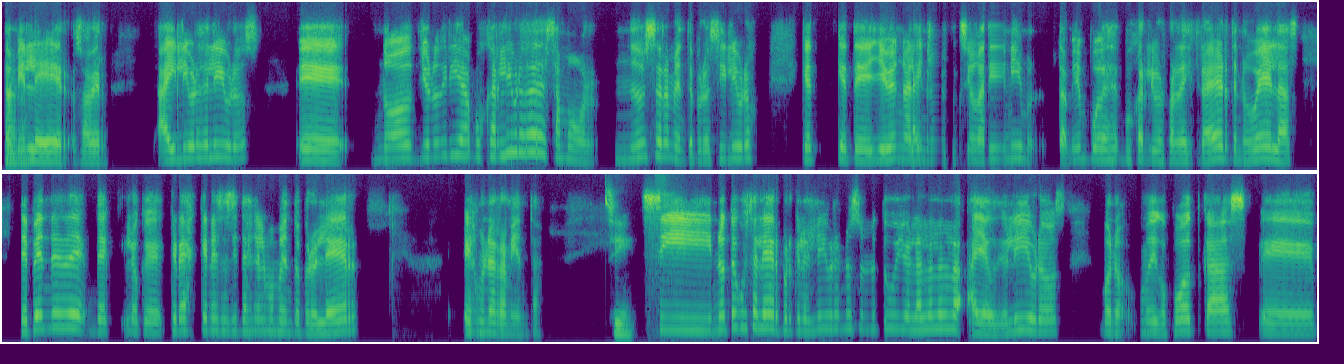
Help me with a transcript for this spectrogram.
también leer, o sea, a ver, hay libros de libros, eh, no, yo no diría buscar libros de desamor, no necesariamente, pero sí libros que, que, te lleven a la introspección a ti mismo. También puedes buscar libros para distraerte, novelas, depende de, de, lo que creas que necesitas en el momento, pero leer es una herramienta. Sí. Si no te gusta leer porque los libros no son lo tuyo, la, la, la, la hay audiolibros, bueno, como digo, podcast, eh,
